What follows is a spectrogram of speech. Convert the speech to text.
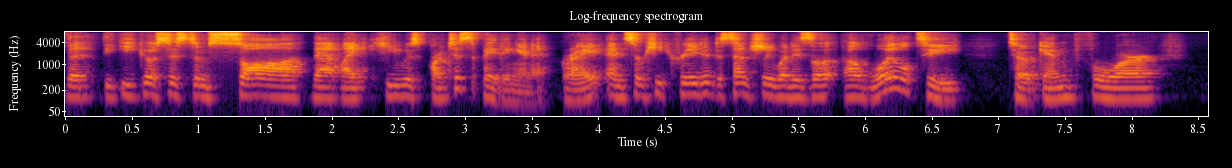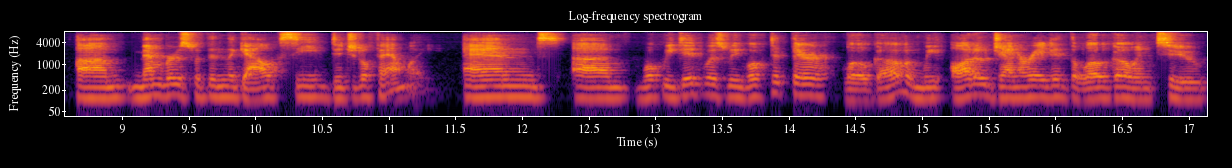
that the ecosystem saw that like he was participating in it, right? And so he created essentially what is a, a loyalty token for um, members within the Galaxy digital family. And um, what we did was we looked at their logo and we auto generated the logo into,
